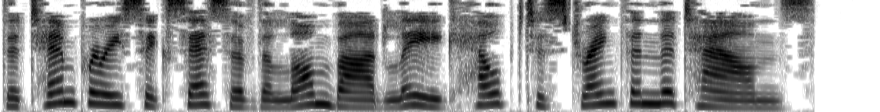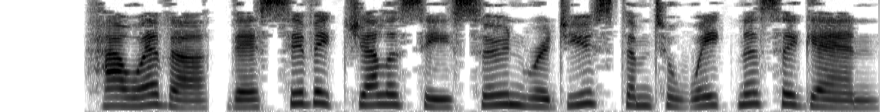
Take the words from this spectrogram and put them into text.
The temporary success of the Lombard League helped to strengthen the towns. However, their civic jealousy soon reduced them to weakness again.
